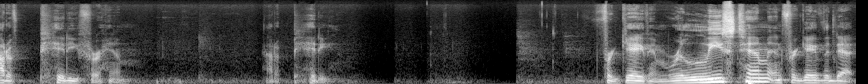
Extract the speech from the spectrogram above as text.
out of pity for him. Out of pity. Forgave him, released him, and forgave the debt.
